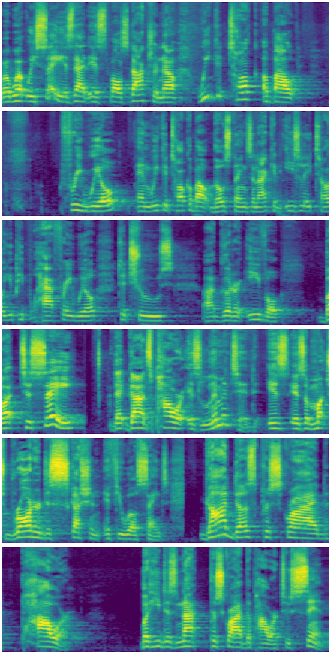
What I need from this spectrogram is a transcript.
Well, what we say is that is false doctrine. Now, we could talk about free will, and we could talk about those things, and I could easily tell you people have free will to choose uh, good or evil. But to say that God's power is limited is, is a much broader discussion, if you will, saints. God does prescribe power, but he does not prescribe the power to sin.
